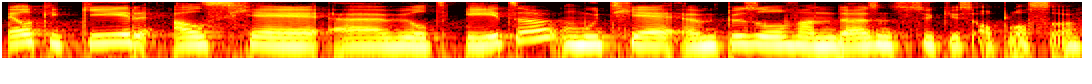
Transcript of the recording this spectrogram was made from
elke keer als jij eh, wilt eten, moet jij een puzzel van duizend stukjes oplossen.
